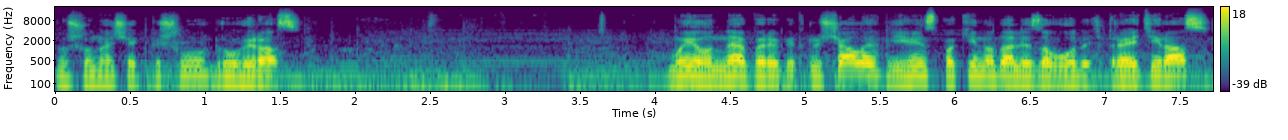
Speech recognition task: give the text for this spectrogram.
Ну що, наче як пішло? Другий раз. Ми його не перепідключали, і він спокійно далі заводить. Третій раз.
